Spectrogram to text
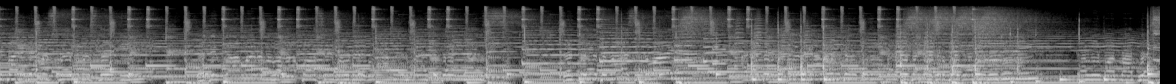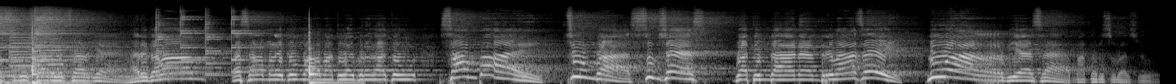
Baik Mas Baik Mas Beki Dan tim keamanan Terima kasih Dan terima kasih semuanya. Ada sebesar-besarnya. Hari dalam Assalamualaikum warahmatullahi wabarakatuh. Sampai jumpa. Sukses buat tim tahanan. Terima kasih. Luar biasa. Matur Subasu.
